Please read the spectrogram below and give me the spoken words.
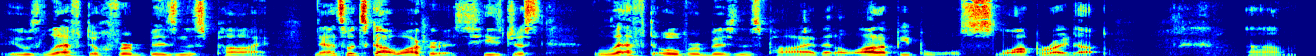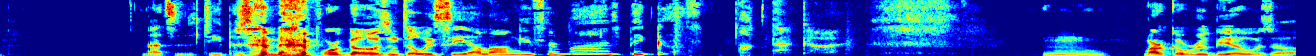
It was leftover business pie. That's what Scott Walker is. He's just leftover business pie that a lot of people will slop right up. Um, that's as deep as that metaphor goes until we see how long he survives because fuck that guy. Hmm. Marco Rubio was a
